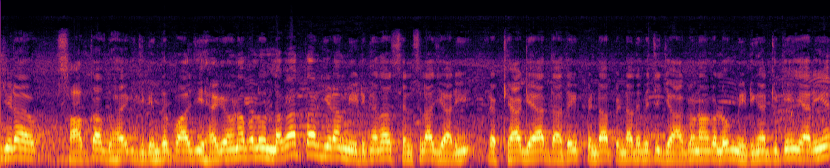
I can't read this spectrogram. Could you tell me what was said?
ਜਿਹੜਾ ਸਾਬਕਾ ਵਿਧਾਇਕ ਜੋਗਿੰਦਰਪਾਲ ਜੀ ਹੈਗੇ, ਉਹਨਾਂ ਵੱਲੋਂ ਲਗਾਤਾਰ ਜਿਹੜਾ ਮੀਟਿੰਗਾਂ ਦਾ ਸਿਲਸਿਲਾ ਜਾਰੀ ਰੱਖਿਆ ਗਿਆ। ਦਾਦੇ ਪਿੰਡਾਂ ਪਿੰਡਾਂ ਦੇ ਵਿੱਚ ਜਾ ਕੇ ਉਹਨਾਂ ਵੱਲੋਂ ਮੀਟਿੰਗਾਂ ਕੀਤੀਆਂ ਜਾ ਰਹੀਆਂ।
